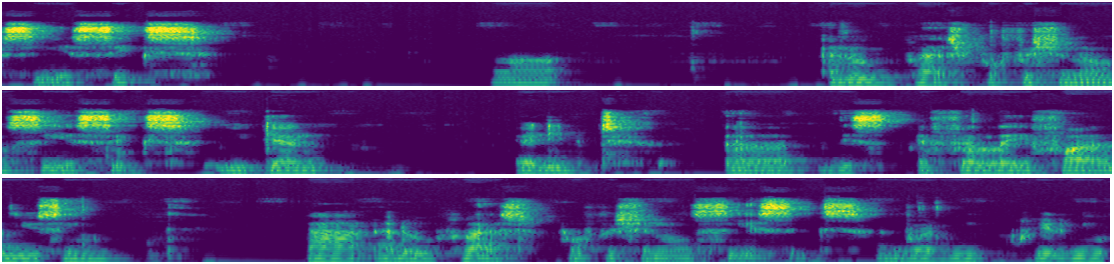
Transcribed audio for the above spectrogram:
CS6 uh, Adobe Flash Professional CS6 you can edit uh, this FLA file using uh, Adobe Flash Professional CS6 I'm going to create a new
